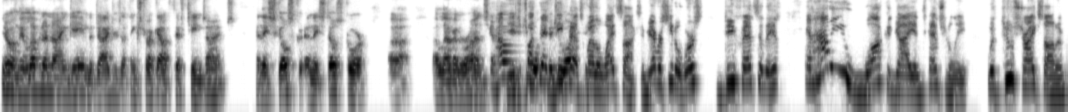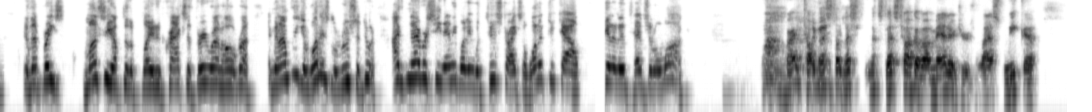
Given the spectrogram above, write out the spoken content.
You know, in the eleven to nine game, the Dodgers I think struck out fifteen times, and they still sc- and they still score uh, eleven runs. And how Did about you- that did defense watch- by the White Sox? Have you ever seen a worse defense in the history? And how do you walk a guy intentionally with two strikes on him, and that brings Muncy up to the plate who cracks a three-run home run? I mean, I'm thinking, what is La Russa doing? I've never seen anybody with two strikes, a one and two count, get an intentional walk. Wow. All right, talk, I mean- let's let's let's let's talk about managers. Last week, uh,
